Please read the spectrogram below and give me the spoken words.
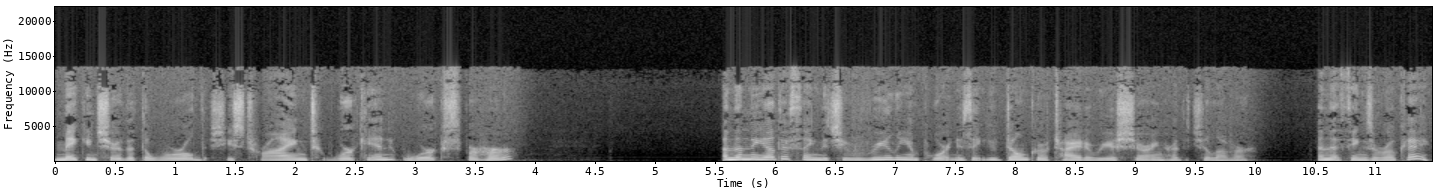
making sure that the world that she's trying to work in works for her. And then the other thing that's really important is that you don't grow tired of reassuring her that you love her and that things are okay.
